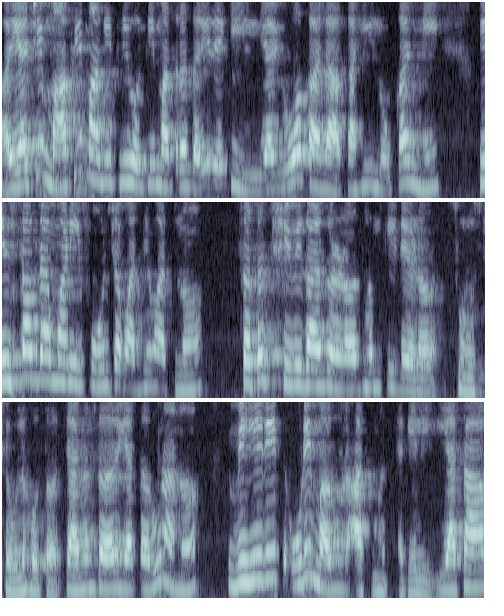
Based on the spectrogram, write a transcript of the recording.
याची माफी मागितली होती मात्र तरी देखील या युवकाला काही लोकांनी इंस्टाग्राम आणि फोनच्या माध्यमातून सतत शिवीगाळ करणं धमकी देणं सुरूच ठेवलं होतं. त्यानंतर या तरुणानं विहिरीत उडी मारून आत्महत्या केली. याचा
